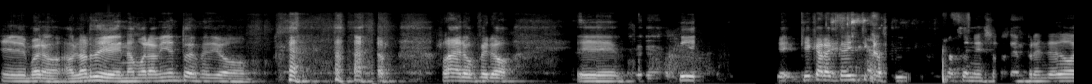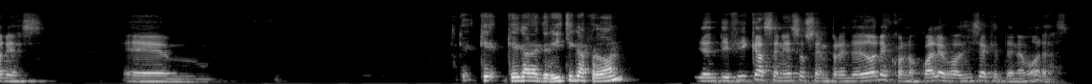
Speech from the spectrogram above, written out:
eh, bueno, hablar de enamoramiento es medio raro, pero eh, sí, ¿qué, características hacen esos emprendedores? Eh, ¿Qué, ¿Qué, características, perdón? Identificas en esos emprendedores con los cuales vos dices que te enamoras.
